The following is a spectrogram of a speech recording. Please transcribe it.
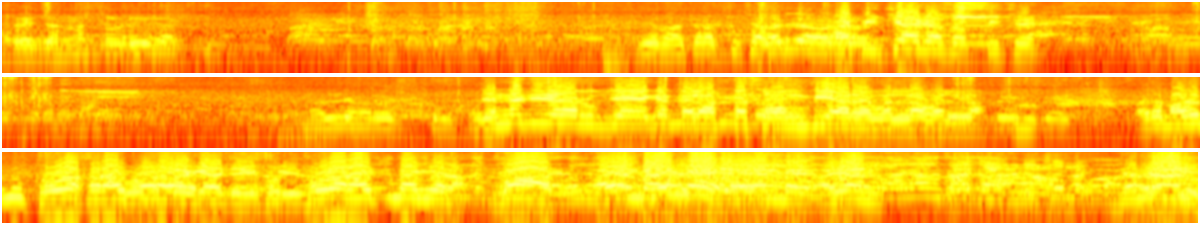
अरे जन्नत थोड़ी है। ये थोड़ा पीछे हट जाओ। हाँ पीछे आ जाओ सब पीछे। जन्नत जी जरा रुक जाएगा कल आपका सॉन्ग भी आ रहा है वल्ला वल्ला। अरे मैडम जी थोड़ा सा राइट में आ जाइए, please। थोड़ा राइट में आइए ना। बस अयन भाई अयन भाई। अयन जन्नत जी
